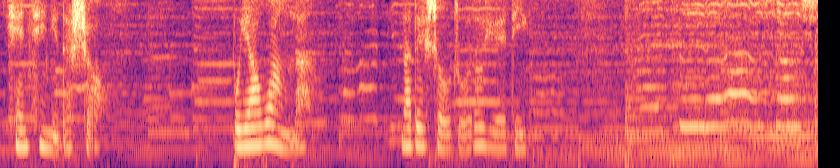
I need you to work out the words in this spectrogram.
牵起你的手。不要忘了那对手镯的约定。再次的相守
